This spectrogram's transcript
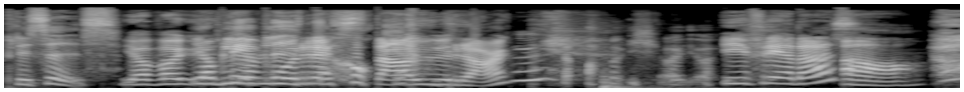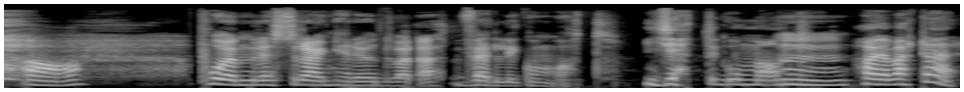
precis. Jag var ute Jag blev på lite restaurang Oj, oj, oj. i fredags. Ja, ja. På en restaurang här i Uddevalla. Väldigt god mat. Jättegod mat. Mm. Har jag varit där?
